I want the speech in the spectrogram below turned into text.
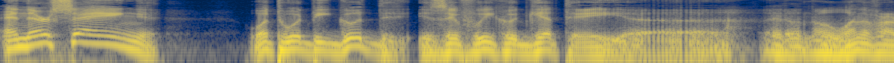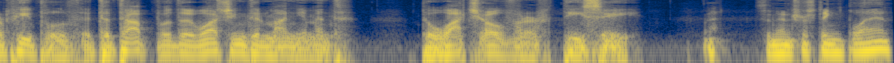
and they're saying, "What would be good is if we could get a, uh, I don't know, one of our people at the top of the Washington Monument to watch over D.C." It's an interesting plan.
